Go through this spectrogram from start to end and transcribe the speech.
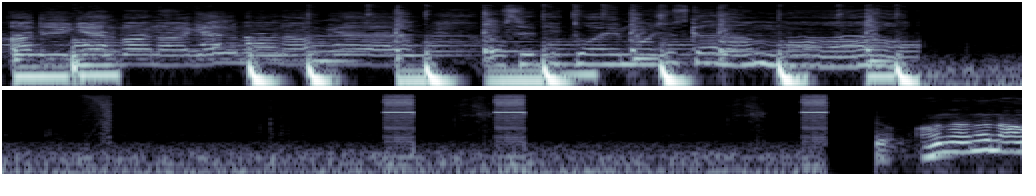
Hadi gel bana gel bana gel On s'est dit toi et moi jusqu'à la mort Ananın am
